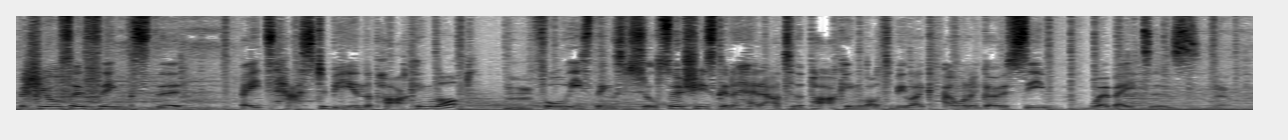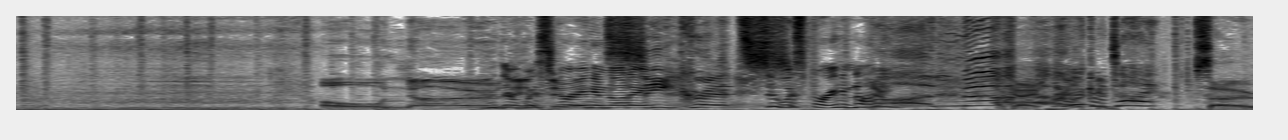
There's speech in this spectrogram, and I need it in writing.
but she also thinks that Bates has to be in the parking lot mm-hmm. for these things to still. So she's going to head out to the parking lot to be like, I want to go see where Bates is. Oh no! They're whispering doing and nodding. Secrets. They're whispering and nodding. Okay. We're not gonna die. So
